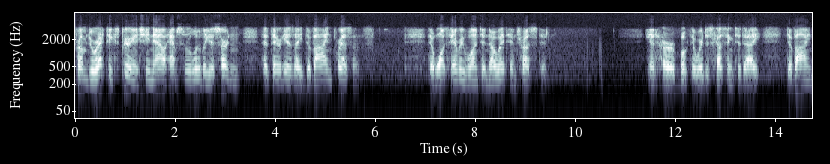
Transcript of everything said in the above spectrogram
From direct experience, she now absolutely is certain that there is a divine presence that wants everyone to know it and trust it in her book that we're discussing today, Divine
